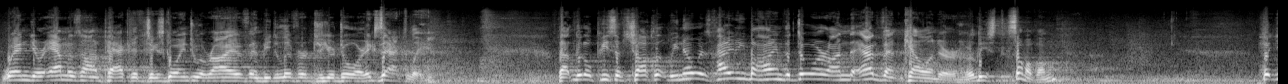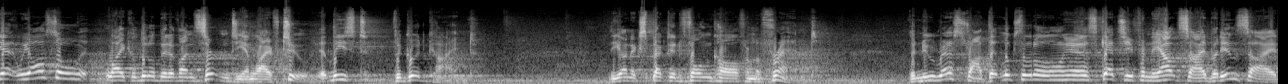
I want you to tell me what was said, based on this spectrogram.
When your Amazon package is going to arrive and be delivered to your door. Exactly. That little piece of chocolate we know is hiding behind the door on the Advent calendar, or at least some of them. But yet, we also like a little bit of uncertainty in life, too, at least the good kind. The unexpected phone call from a friend the new restaurant that looks a little uh, sketchy from the outside, but inside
